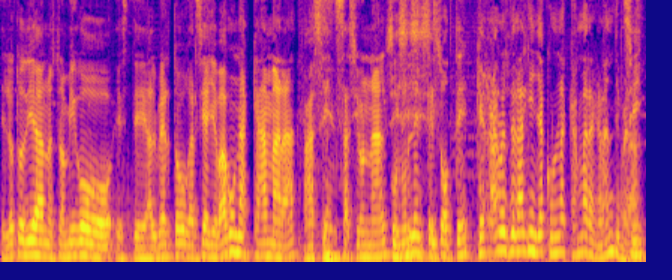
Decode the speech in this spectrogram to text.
El otro día nuestro amigo este Alberto García llevaba una cámara Ah, sí. sensacional Sí, con sí, un lentesote. Qué raro es ver a alguien ya con una cámara grande, ¿verdad? Sí,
